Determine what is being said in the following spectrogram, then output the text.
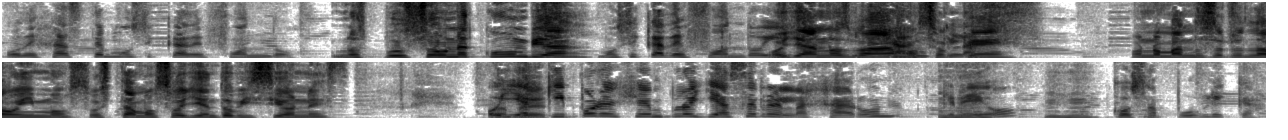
¿O dejaste música de fondo? Nos puso una cumbia. Música de fondo y ¿O ya nos y vamos o qué? O nomás nosotros la oímos. O estamos oyendo visiones. A Oye, ver. aquí, por ejemplo, ya se relajaron, creo, cosa pública.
